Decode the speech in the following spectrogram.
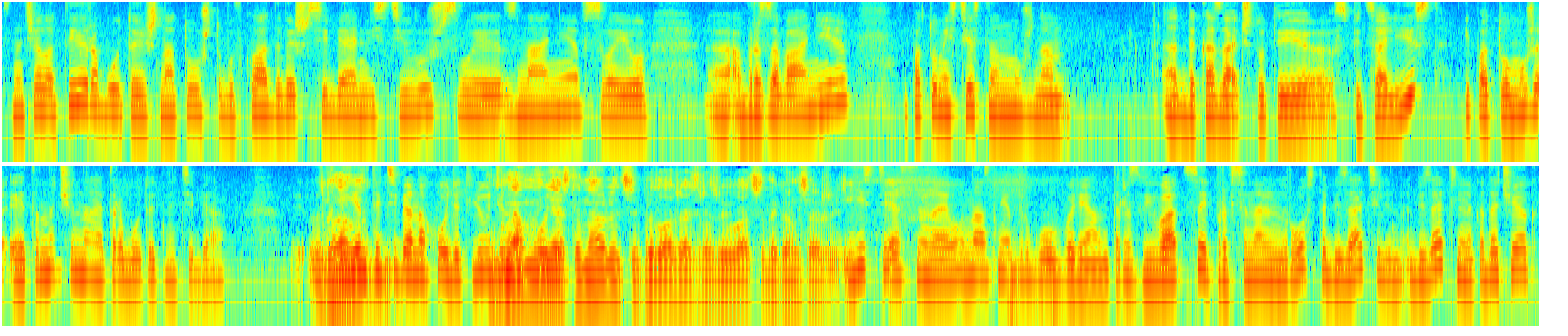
Сначала ты работаешь на то, чтобы вкладываешь в себя, инвестируешь в свои знания, в свое э, образование. Потом, естественно, нужно э, доказать, что ты специалист, и потом уже это начинает работать на тебя. Главное, Клиенты тебя находят, люди главное находят. не останавливаться и продолжать развиваться до конца жизни. Естественно, у нас нет другого варианта. Развиваться и профессиональный рост обязателен. Обязательно, когда человек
